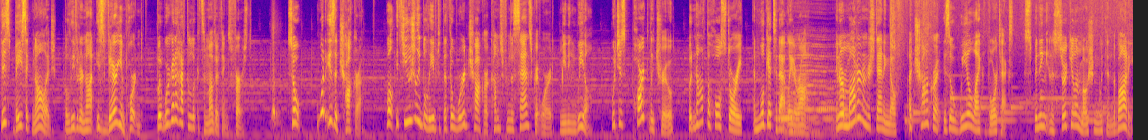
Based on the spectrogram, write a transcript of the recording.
This basic knowledge, believe it or not, is very important, but we're gonna have to look at some other things first. So what is a chakra? Well, it's usually believed that the word chakra comes from the Sanskrit word meaning wheel, which is partly true, but not the whole story, and we'll get to that later on. In our modern understanding though, a chakra is a wheel-like vortex spinning in a circular motion within the body.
